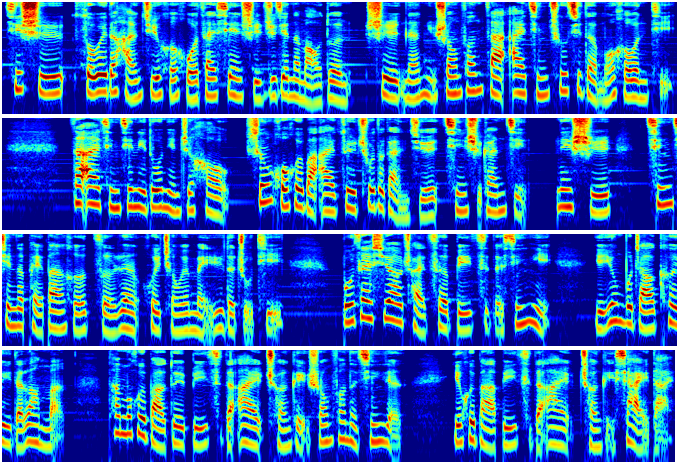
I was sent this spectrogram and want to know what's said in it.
其实，所谓的韩剧和活在现实之间的矛盾，是男女双方在爱情初期的磨合问题。在爱情经历多年之后，生活会把爱最初的感觉侵蚀干净。那时，亲情的陪伴和责任会成为每日的主题，不再需要揣测彼此的心意，也用不着刻意的浪漫。他们会把对彼此的爱传给双方的亲人，也会把彼此的爱传给下一代，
